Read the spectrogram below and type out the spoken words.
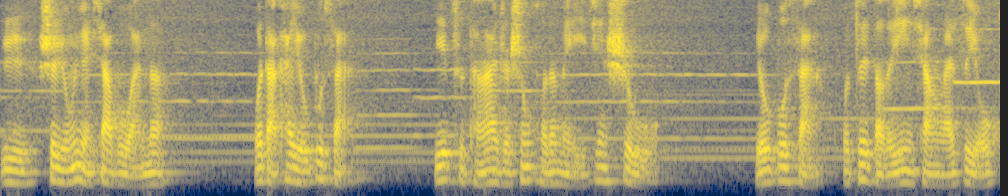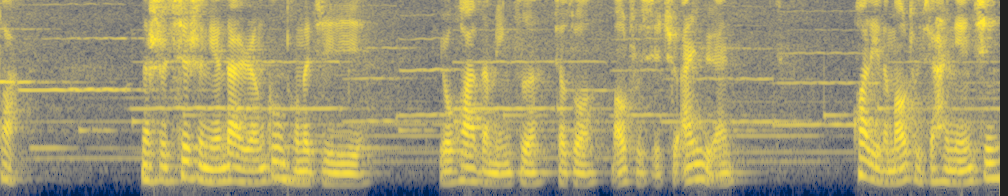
雨是永远下不完的。我打开油布伞。依次疼爱着生活的每一件事物。油布伞，我最早的印象来自油画，那是七十年代人共同的记忆。油画的名字叫做《毛主席去安源》，画里的毛主席还年轻，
